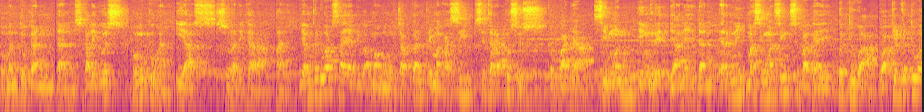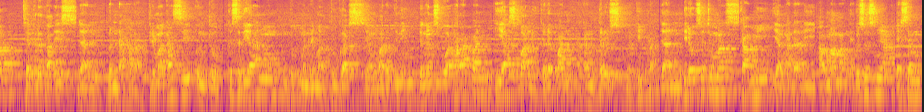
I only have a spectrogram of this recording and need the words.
pembentukan dan sekaligus pengukuhan IAS Suradikara Bali. Yang kedua, saya juga mau mengucapkan terima kasih secara khusus kepada Simon, Ingrid, Yane, dan Erni masing-masing sebagai ketua, wakil ketua, sekretaris, dan bendahara. Terima kasih untuk kesediaanmu untuk menerima tugas yang baru ini dengan sebuah harapan IAS Bali ke depan akan terus berkiprah dan tidak usah cemas kami yang ada di Alma khususnya SMK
